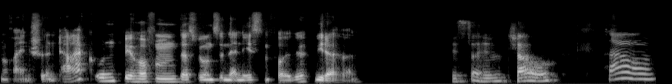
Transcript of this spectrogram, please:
noch einen schönen Tag und wir hoffen, dass wir uns in der nächsten Folge wiederhören. Bis dahin. Ciao. Ciao.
